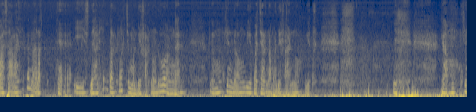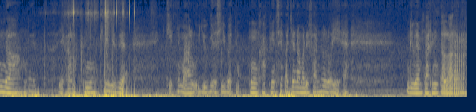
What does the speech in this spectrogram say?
Masalahnya kan anaknya Is Dahlia terkenal cuma Devano doang kan. Gak mungkin dong dia pacaran sama Devano gitu. Gak mungkin dong gitu. ya kalaupun mungkin juga kayaknya malu juga sih buat ngungkapin saya pacaran sama Devano loh ya dilemparin telur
